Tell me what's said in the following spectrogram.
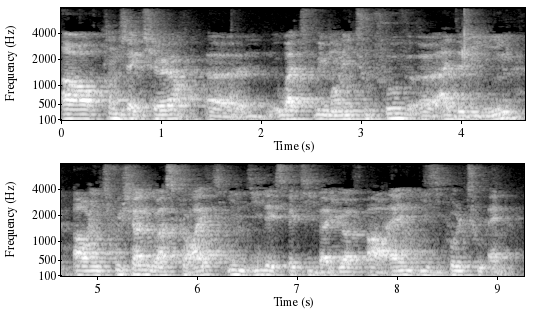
our conjecture, uh, what we wanted to prove uh, at the beginning. Our intuition was correct. Indeed, expected value of Rn is equal to n.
